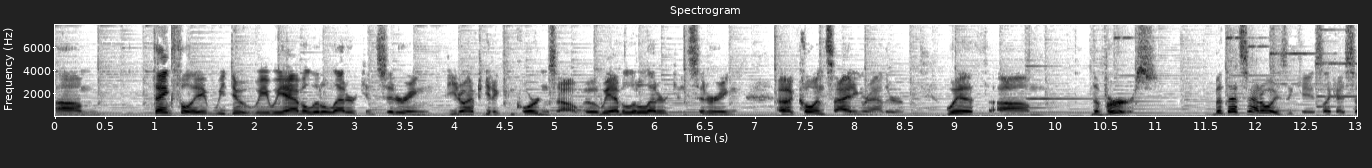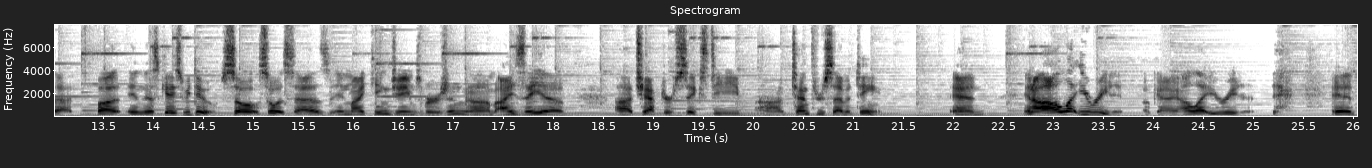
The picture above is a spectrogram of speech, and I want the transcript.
Um, thankfully, we do. We, we have a little letter considering, you don't have to get a concordance out, we have a little letter considering, uh, coinciding rather, with um, the verse. But that's not always the case, like I said. But in this case, we do. So, so it says in my King James Version, um, Isaiah uh, chapter 60, uh, 10 through 17 and and I'll let you read it. Okay, I'll let you read it. and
